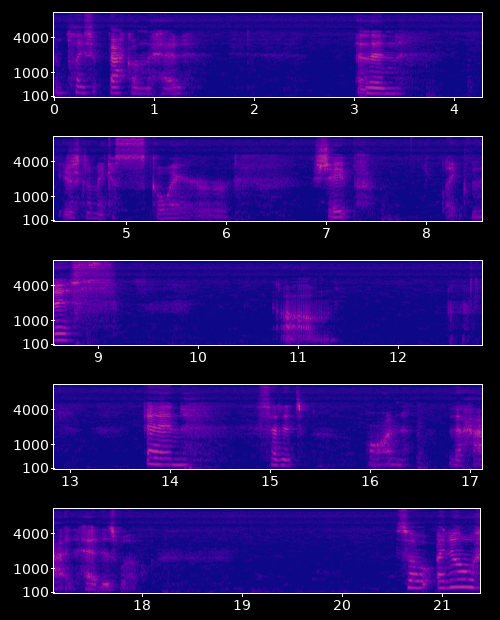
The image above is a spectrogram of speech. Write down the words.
and place it back on the head and then you're just gonna make a square shape like this um, and set it on the head, head as well. So I know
